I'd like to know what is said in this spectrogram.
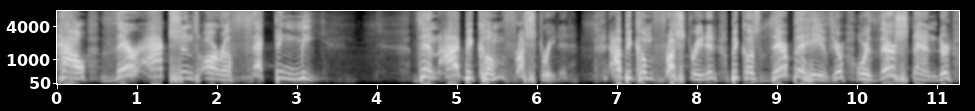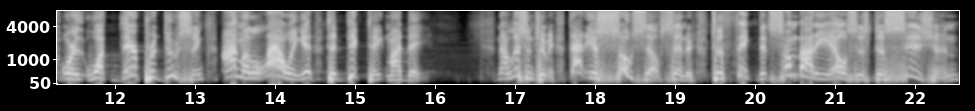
how their actions are affecting me, then I become frustrated. I become frustrated because their behavior or their standard or what they're producing, I'm allowing it to dictate my day. Now, listen to me. That is so self centered to think that somebody else's decision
